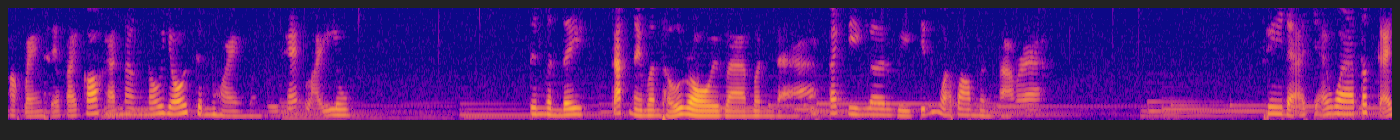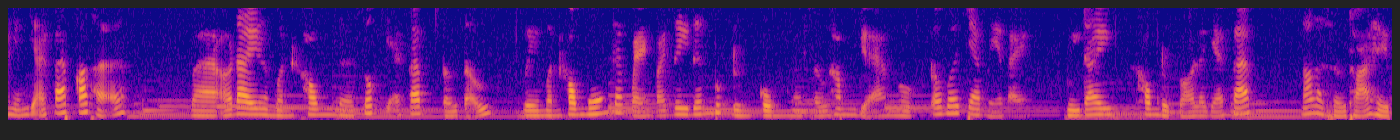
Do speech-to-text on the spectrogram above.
hoặc bạn sẽ phải có khả năng nói dối kinh hoàng mà người khác lại luôn. Tin mình đi, cách này mình thử rồi và mình đã phát điên lên vì chính quả bom mình tạo ra. Khi đã trải qua tất cả những giải pháp có thể và ở đây là mình không đề xuất giải pháp tự tử, vì mình không muốn các bạn phải đi đến bước đường cùng là sự hâm dọa ngược đối với cha mẹ bạn. Vì đây không được gọi là giải pháp, nó là sự thỏa hiệp.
